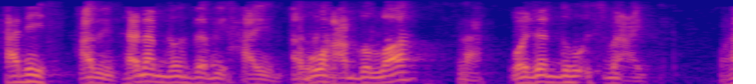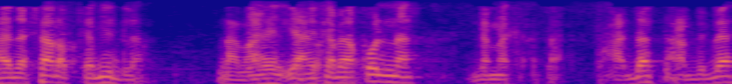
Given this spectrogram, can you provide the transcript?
حديث. حديث. أنا ابن الذبيحين. أبوه عبد الله نعم. وجده إسماعيل. وهذا شرف كبير له. نعم يعني, يعني كما قلنا لما تحدثنا عبد الله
